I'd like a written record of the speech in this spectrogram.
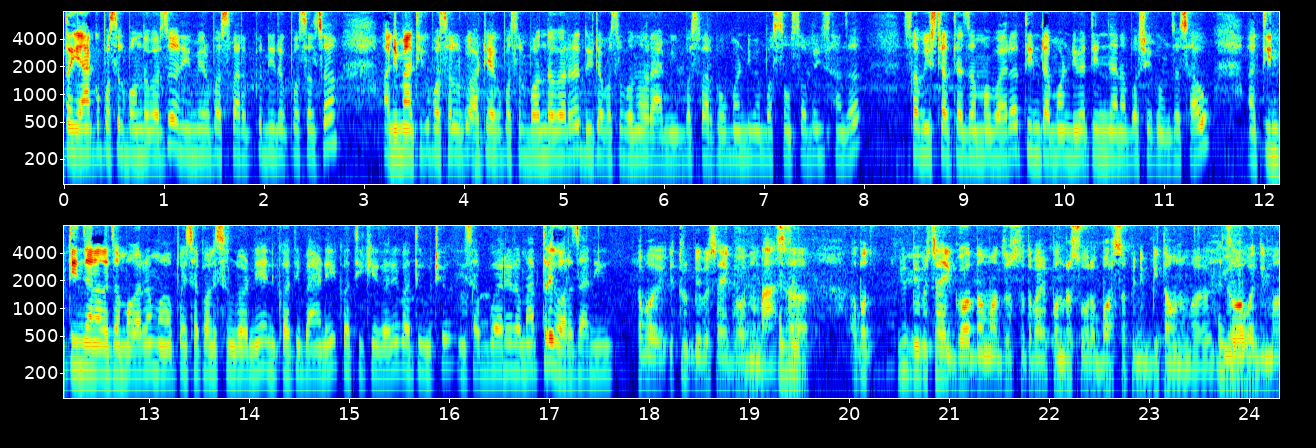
त यहाँको पसल बन्द गर्छु अनि मेरो बसपार्कको निरक पसल छ अनि माथिको पसल हटियाको पसल बन्द गरेर दुईवटा पसल बन्द गरेर हामी बसपार्कको मन्डीमा बस्छौँ सबै साँझ। सबै स्टाफ त्यहाँ जम्मा भएर तिनवटा मन्डीमा तिनजना बसेको हुन्छ साउ तिन तिनजनालाई जम्मा गरेर म पैसा कलेक्सन गर्ने अनि कति बाँडेँ कति के गरेँ कति उठ्यो हिसाब गरेर मात्रै घर जाने हो। अब यत्रो व्यवसाय गर्नु भएको छ। अब यो व्यवसाय गर्नमा जस्तो तपाईँले पन्ध्र सोह्र वर्ष पनि बिताउनु भयो यो अवधिमा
